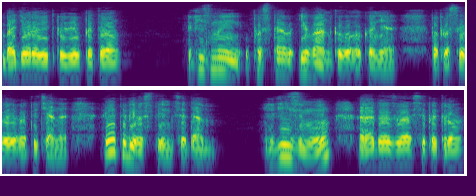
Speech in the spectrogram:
бадьоро відповів Петро. Візьми, постав Іванкового коня, попросила його Тетяна, а я тобі гостинця дам. Візьму, радо озвався Петро.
